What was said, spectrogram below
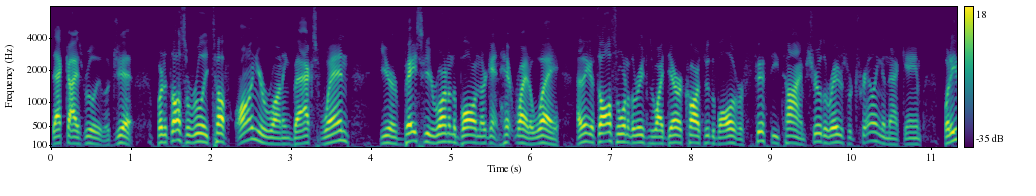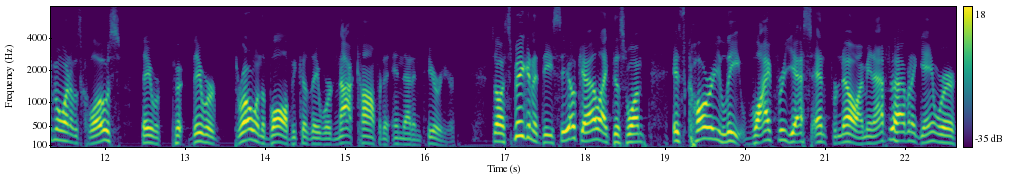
that guy's really legit. But it's also really tough on your running backs when you're basically running the ball and they're getting hit right away. I think it's also one of the reasons why Derek Carr threw the ball over 50 times. Sure, the Raiders were trailing in that game, but even when it was close, they were they were throwing the ball because they were not confident in that interior. So speaking of DC, okay, I like this one. Is Carr elite. Why for yes and for no? I mean, after having a game where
